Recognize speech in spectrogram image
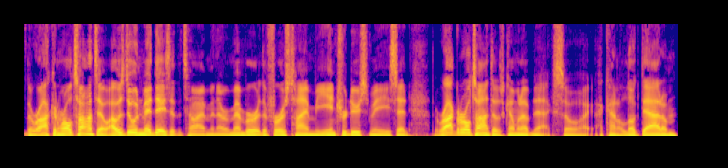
the rock and roll Tonto. I was doing middays at the time, and I remember the first time he introduced me, he said, The rock and roll Tonto is coming up next. So I, I kind of looked at him,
